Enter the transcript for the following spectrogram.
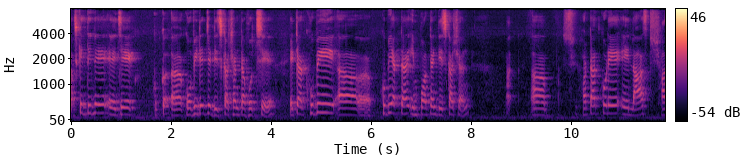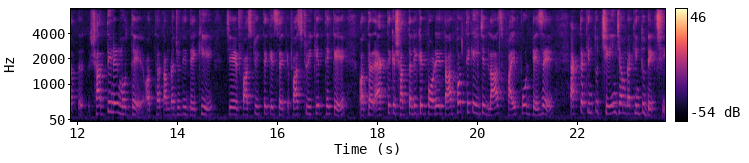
আজকের দিনে এই যে কোভিডের যে ডিসকাশনটা হচ্ছে, এটা খুবই খুবই একটা ইম্পর্ট্যান্ট ডিসকাশন হঠাৎ করে এই লাস্ট সাত সাত দিনের মধ্যে, অর্থাৎ আমরা যদি দেখি যে ফার্স্ট উইক থেকে ফার্স্ট উইকের থেকে, অর্থাৎ এক থেকে সাত তারিখের পরে, তারপর থেকে এই যে লাস্ট ফাইভ ফোর ডেজে একটা কিন্তু চেঞ্জ আমরা কিন্তু দেখছি।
